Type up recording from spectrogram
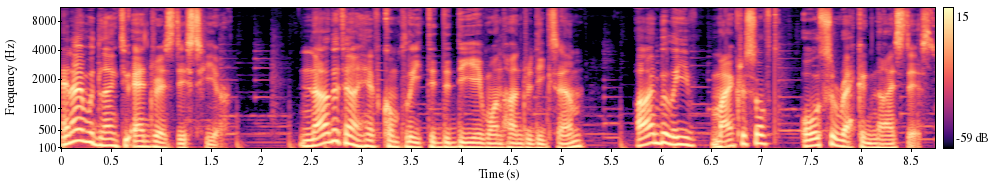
and I would like to address this here. Now that I have completed the DA100 exam, I believe Microsoft also recognized this.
